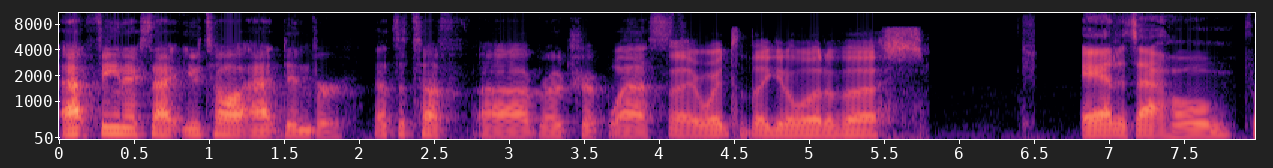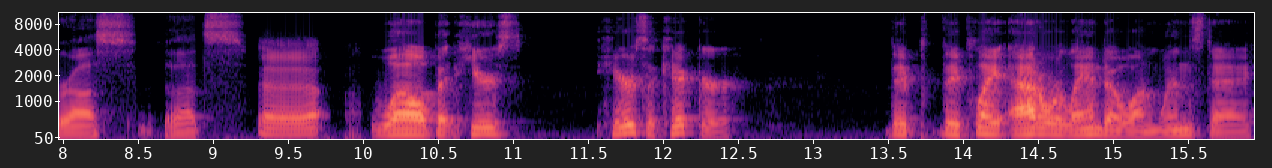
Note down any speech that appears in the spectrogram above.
At Phoenix, at Utah, at Denver. That's a tough uh, road trip west. Hey, wait till they get a load of us. And it's at home for us so that's Uh, Well, but here's here's a kicker. They they play at Orlando on Wednesday,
